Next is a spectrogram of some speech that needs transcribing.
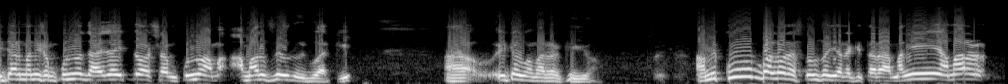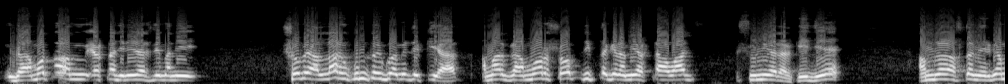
এটার মানে সম্পূর্ণ দায় দায়িত্ব সম্পূর্ণ আমা- আমার উপরেও রইব আর কি। এটাও আমার আর কি ইয়ে। আমি খুব ভালো রেসপন্স হইয়া রাখি তারা। মানে আমার গ্রামত একটা জিনিস আছে মানে সবে আল্লাহর হুকুম তো আমি দেখি আর, আমার গ্রামের সব দিক থেকে আমি একটা আওয়াজ শুনি আর কি যে, আমরা রাস্তা নির্গাম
